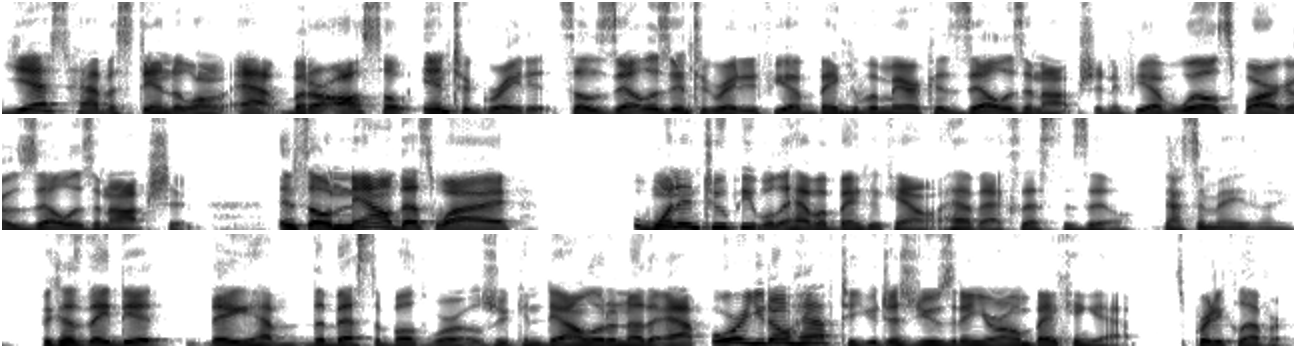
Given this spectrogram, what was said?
yes, have a standalone app, but are also integrated. So Zelle is integrated. If you have Bank of America, Zelle is an option. If you have Wells Fargo, Zelle is an option. And so now that's why one in two people that have a bank account have access to Zelle. That's amazing. Because they did they have the best of both worlds. You can download another app or you don't have to. You just use it in your own banking app. It's pretty clever.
